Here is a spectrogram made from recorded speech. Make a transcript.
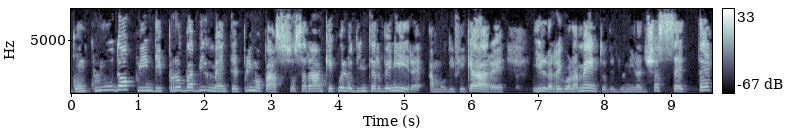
Concludo, quindi probabilmente il primo passo sarà anche quello di intervenire a modificare il regolamento del 2017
